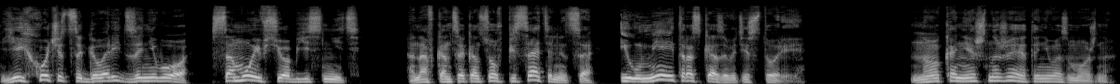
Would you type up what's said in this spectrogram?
Ей хочется говорить за него, самой все объяснить. Она, в конце концов, писательница, и умеет рассказывать истории. Но, конечно же, это невозможно.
